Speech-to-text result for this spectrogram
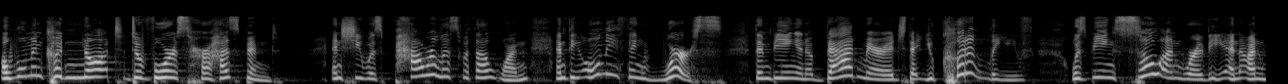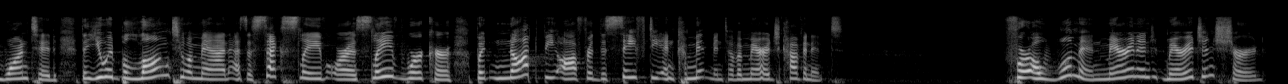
A woman could not divorce her husband, and she was powerless without one. And the only thing worse than being in a bad marriage that you couldn't leave was being so unworthy and unwanted that you would belong to a man as a sex slave or a slave worker, but not be offered the safety and commitment of a marriage covenant. For a woman, marriage ensured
